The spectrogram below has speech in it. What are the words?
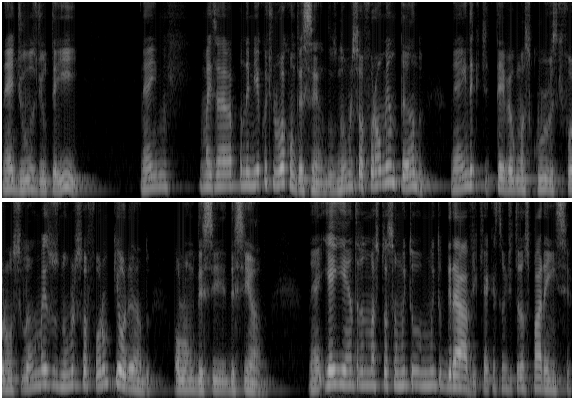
né, de uso de UTI. Né? E, mas a pandemia continua acontecendo, os números só foram aumentando. Né? Ainda que teve algumas curvas que foram oscilando, mas os números só foram piorando ao longo desse, desse ano. Né? E aí entra numa situação muito, muito grave, que é a questão de transparência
